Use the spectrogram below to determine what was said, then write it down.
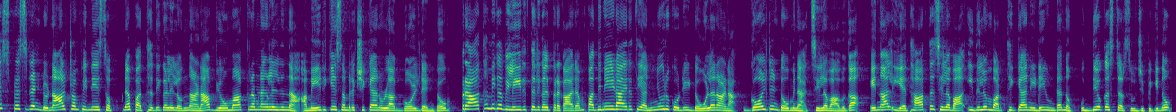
എസ് പ്രസിഡന്റ് ഡൊണാൾഡ് ട്രംപിന്റെ സ്വപ്ന പദ്ധതികളിൽ ഒന്നാണ് വ്യോമാക്രമണങ്ങളിൽ നിന്ന് അമേരിക്കയെ സംരക്ഷിക്കാനുള്ള ഗോൾഡൻ ഡോം. പ്രാഥമിക വിലയിരുത്തലുകൾ പ്രകാരം പതിനേഴായിരത്തി അഞ്ഞൂറ് കോടി ഡോളറാണ് ഗോൾഡൻ ഡോമിന് ചിലവാവുക. എന്നാൽ യഥാർത്ഥ ചിലവ് ഇതിലും വർദ്ധിക്കാനിടയുണ്ടെന്നും ഉദ്യോഗസ്ഥർ സൂചിപ്പിക്കുന്നു.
